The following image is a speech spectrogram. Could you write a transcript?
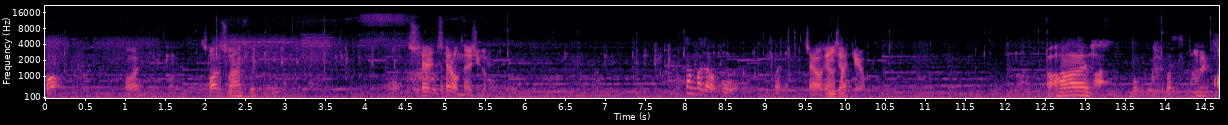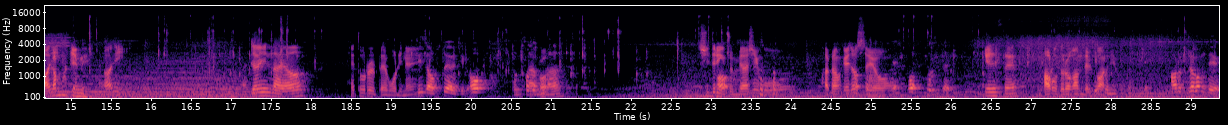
어, 어? 소환수. 소환수 어, 쉘, 쉘 없나요 지금? 폭탄 맞아갖고. 잠시만요. 제가 그냥 레이저? 할게요 아, 아, 못 죽었어. 아니 아니. 깜빡했네 아니 여 있나요? 해도를 빼버리네 리즈 없어요, 지금. 어, 감사합니다. 시드링 어? 준비하시고 발판 깨졌어요 네, 어, 포스트. 깨졌어요 바로 들어가면 될 거 아니에요 바로 들어가면 돼요.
